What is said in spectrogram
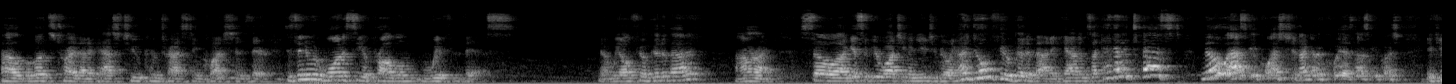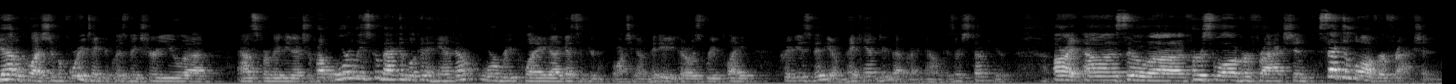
Uh, let's try that. I ask two contrasting questions there. Does anyone want to see a problem with this? Now, we all feel good about it? All right. So uh, I guess if you're watching on YouTube, you're like, I don't feel good about it. Gavin's like, I got a test. No, ask a question. I got a quiz. Ask a question. If you have a question, before you take the quiz, make sure you uh, ask for maybe an extra problem, or at least go back and look at a handout, or replay. I guess if you're watching on video, you could always replay previous video. They can't do that right now because they're stuck here. All right. Uh, so uh, first law of refraction. Second law of refraction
